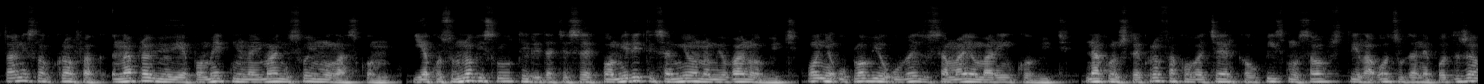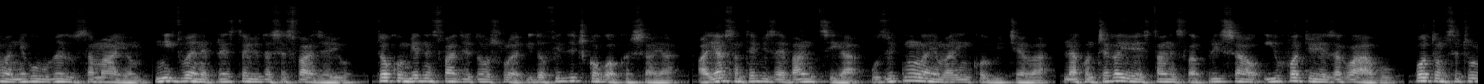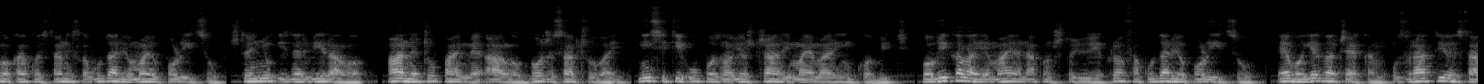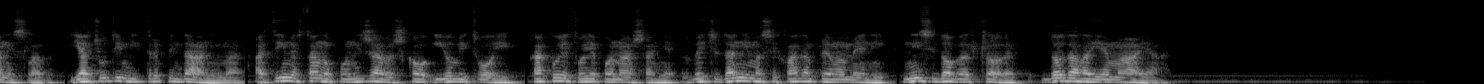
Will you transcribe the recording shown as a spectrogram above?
Stanislav Krofak napravio je pometnju na imanju svojim ulaskom. Iako su mnogi slutili da će se pomiriti sa Mionom Jovanović, on je uplovio u vezu sa Majom Marinković. Nakon što je Krofakova čerka u pismu saopštila ocu da ne podržava njegovu vezu sa Majom, njih dvoje ne prestaju da se svađaju. Tokom jedne svađe došlo je i do fizičkog okršaja, a ja sam tebi zajebancija, uzviknula je Marinkovićeva, nakon čega joj je Stanislav prišao i uhvatio je za glavu. Potom se čulo kako je Stanislav udario Maju po licu, što je nju iznerviralo, a ne čupaj me, alo, Bože sačuvaj, nisi ti upoznao još čari Maja Marinković. Povikala je Maja nakon što ju je Krofak udario po licu. Evo, jedva čekam, uzvratio je Stanislav. Ja čutim i trpim danima, a ti me stalno ponižavaš kao i ovi tvoji. Kakvo je tvoje ponašanje? Već danima si hladan prema meni, nisi dobar čovek, dodala je Maja.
